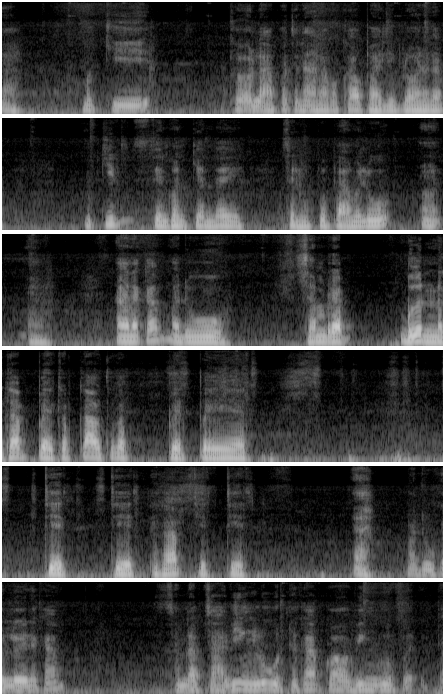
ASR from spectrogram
อะเมื่อกี้ก็ลาพัฒนาเราก็เข้าไปเรียบร้อยนะครับ เมื่อกี้เซียนคนเกียนได้สรุปหรือเปล่าไม่รู้อ่าอ่านะครับมาดูสำหรับเบิ้ลนะครับแปดกับเก้าเท่ากับแปดแปดเจ็ดเจ็ดนะครับเจ็ดเจ็ดอะมาดูกันเลยนะครับ สำหรับสายวิ่งรูดนะครับก็วิ่งรูดไป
